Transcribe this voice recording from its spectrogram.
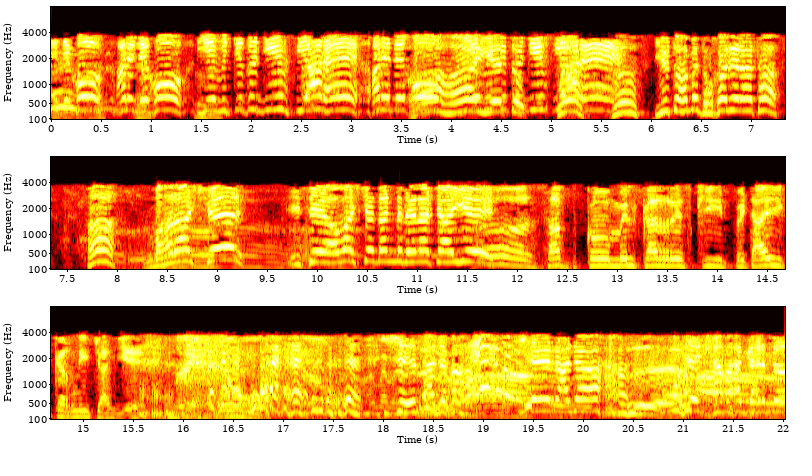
अरे देखो अरे देखो ये विचित्र जीव सियार है। अरे देखो हाँ हाँ ये विचित्र तो जीव सियार हाँ, है। हाँ, ये तो हमें धोखा दे रहा था। हाँ महाराज शेर इसे अवश्य दंड देना चाहिए। सबको मिलकर इसकी पिटाई करनी चाहिए। शेर राजा शेर राजा मुझे क्षमा कर दो।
